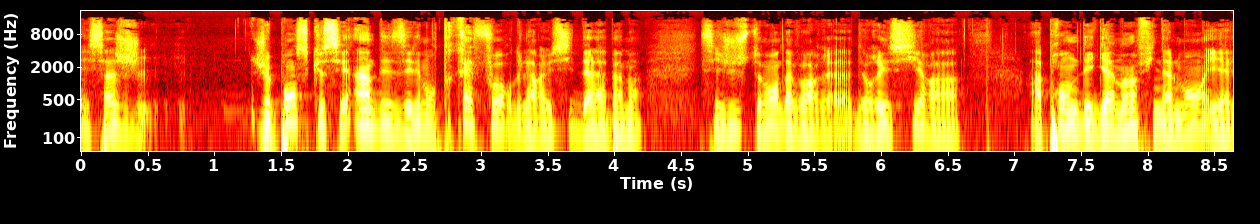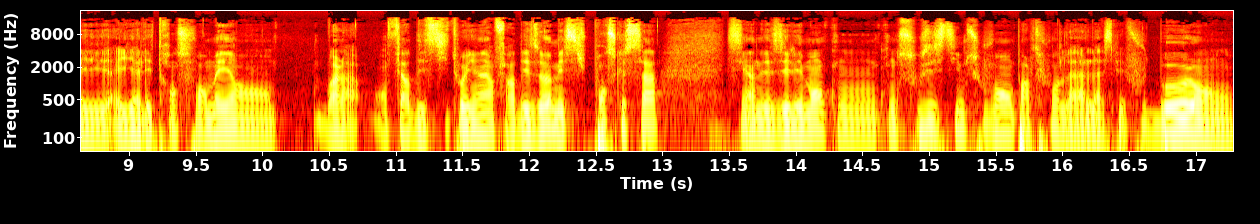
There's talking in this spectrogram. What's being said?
Et ça, je, je pense que c'est un des éléments très forts de la réussite d'Alabama. C'est justement d'avoir euh, de réussir à, prendre des gamins finalement et à les, transformer en voilà, en faire des citoyens, en faire des hommes. Et je pense que ça, c'est un des éléments qu'on sous-estime souvent. On parle souvent de l'aspect football. On,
